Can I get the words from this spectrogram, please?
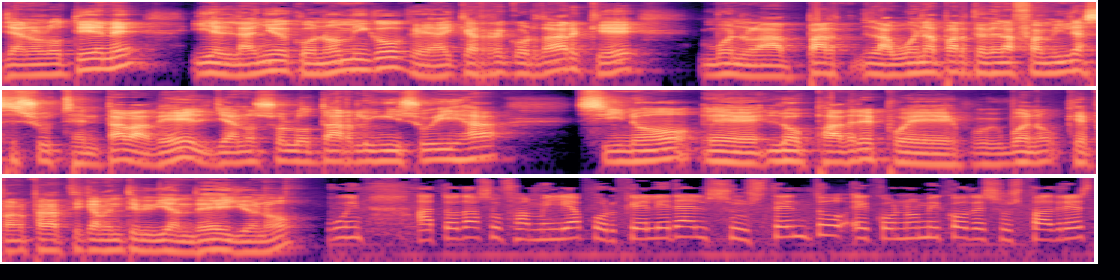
ya no lo tiene y el daño económico que hay que recordar que, bueno, la, la buena parte de la familia se sustentaba de él, ya no solo Darling y su hija, sino eh, los padres, pues, pues, bueno, que prácticamente vivían de ello, ¿no? A toda su familia, porque él era el sustento económico de sus padres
